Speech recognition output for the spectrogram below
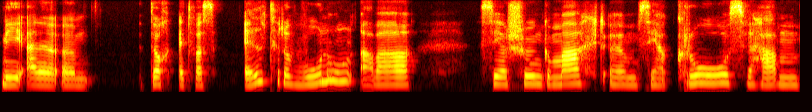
Nee, eine ähm, doch etwas ältere Wohnung, aber sehr schön gemacht, ähm, sehr groß. Wir haben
